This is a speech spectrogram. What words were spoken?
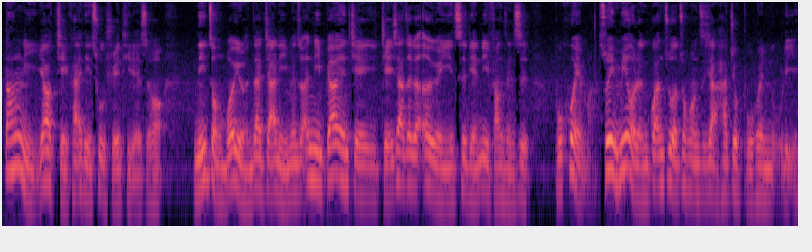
当你要解开一题数学题的时候，你总不会有人在家里面说，哎，你表演解解一下这个二元一次联立方程式。不会嘛？所以没有人关注的状况之下，他就不会努力。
